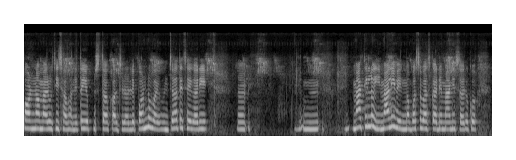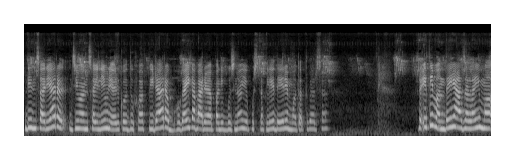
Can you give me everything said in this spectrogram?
पढ्नमा रुचि छ भने त यो पुस्तक हजुरहरूले पढ्नुभयो हुन्छ। त्यसै गरी माथिल्लो हिमाली भेगमा बसोबास गर्ने मानिसहरूको दिनचर्या र जीवनशैली उनीहरूको दुःख पीडा र भोगाइका बारेमा पनि बुझ्न यो पुस्तकले धेरै मद्दत गर्छ। र यति भन्दै आजलाई म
